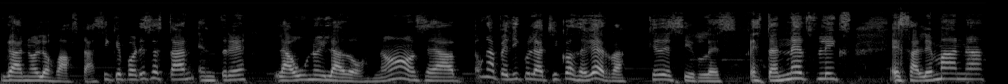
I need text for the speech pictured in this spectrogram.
ganó los BAFTA. Así que por eso están entre la 1 y la 2, ¿no? O sea, una película, chicos, de guerra. ¿Qué decirles? Está en Netflix, es alemana,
